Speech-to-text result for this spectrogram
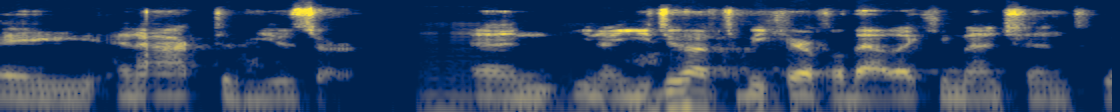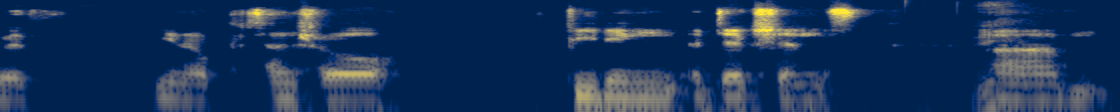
a an active user, mm-hmm. and you know you do have to be careful that, like you mentioned, with you know potential feeding addictions. Yeah. Um,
